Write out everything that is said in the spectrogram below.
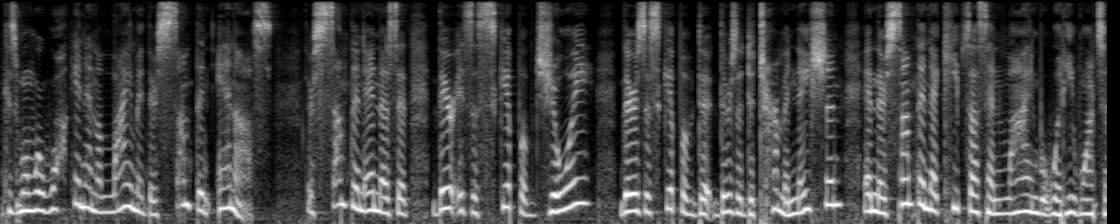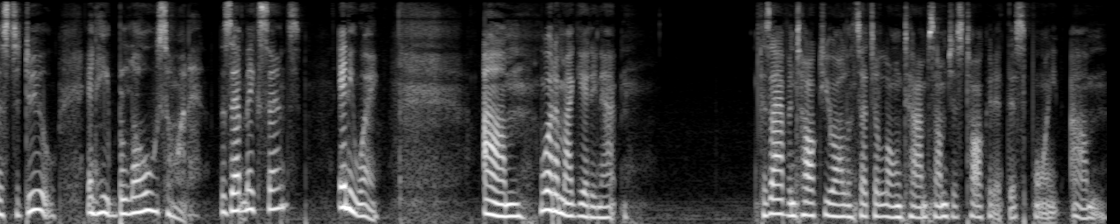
Because when we're walking in alignment, there's something in us. There's something in us that there is a skip of joy, there's a skip of de- there's a determination, and there's something that keeps us in line with what he wants us to do, and he blows on it. Does that make sense? Anyway, um, what am I getting at? Because I haven't talked to you all in such a long time, so I'm just talking at this point. Um,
